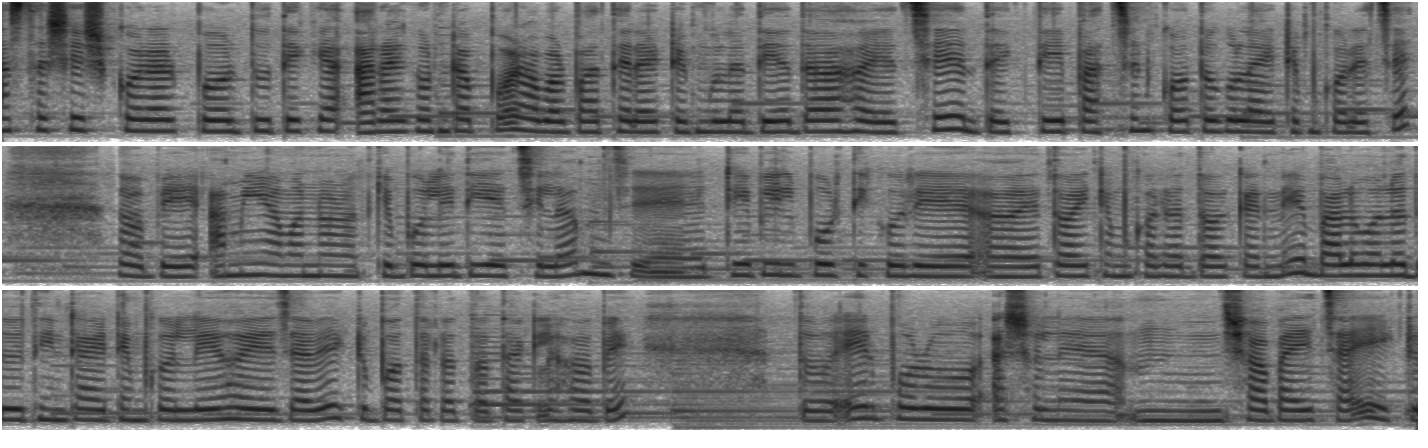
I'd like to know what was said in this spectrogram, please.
নাস্তা শেষ করার পর দু থেকে আড়াই ঘণ্টা পর আবার ভাতের আইটেমগুলো দিয়ে দেওয়া হয়েছে। দেখতেই পাচ্ছেন কতগুলো আইটেম করেছে। তবে আমি আমার ননদকে বলে দিয়েছিলাম যে, টেবিল ভর্তি করে এত আইটেম করার দরকার নেই। ভালো ভালো দুই তিনটা আইটেম করলে হয়ে যাবে। একটু বতা টতা থাকলে হবে। তো এরপরও আসলে সবাই চায় একটু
